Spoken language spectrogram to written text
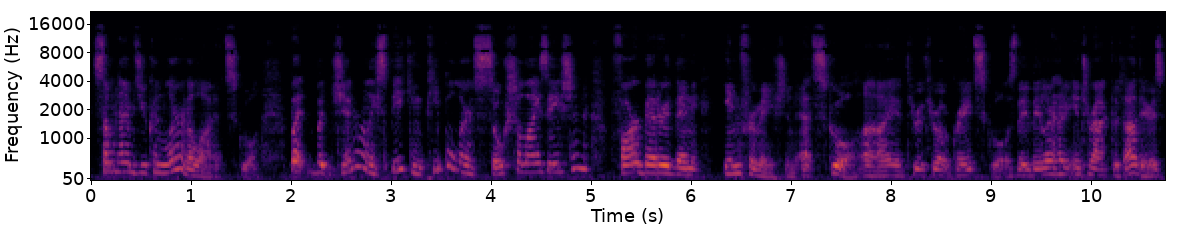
sometimes you can learn a lot at school. But but generally speaking, people learn socialization far better than information at school uh, through throughout grade schools. They, they learn how to interact with others,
